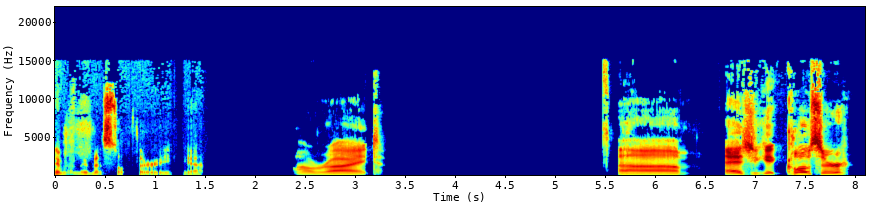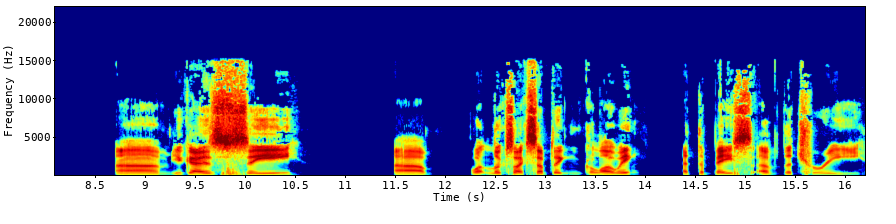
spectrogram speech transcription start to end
I think my movement's still 30. Yeah. All right. Um as you get closer, um you guys see uh what looks like something glowing at the base of the tree.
